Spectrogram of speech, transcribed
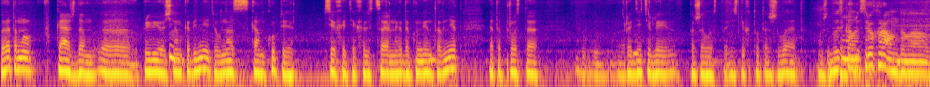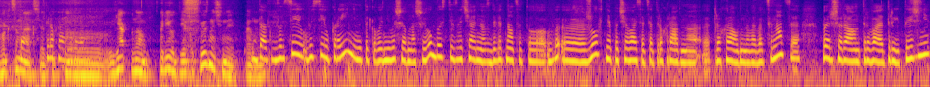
Поэтому в каждом э, прививочном кабинете у нас скан-копии всех этих официальных документов нет. Это просто э, родители, пожалуйста, если кто-то желает, Ви сказали трьохраундова вакцинація. Так, Тобто, трьохраундова. як ну, період якось визначений? певний? Так, в всій, в усій Україні, не тільки не лише в нашій області, звичайно, з 19 в- е, жовтня почалася ця трьохраундна, е, трьохраундова вакцинація. Перший раунд триває три тижні,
